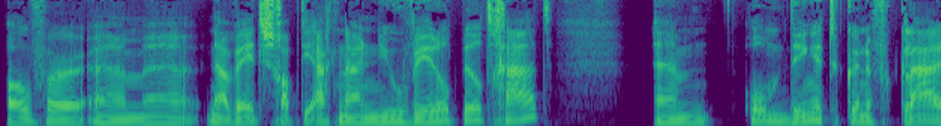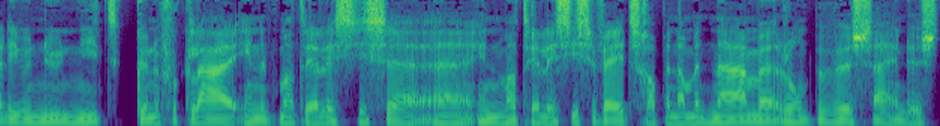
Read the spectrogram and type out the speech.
over um, uh, nou, wetenschap die eigenlijk naar een nieuw wereldbeeld gaat. Um, om dingen te kunnen verklaren die we nu niet kunnen verklaren in het materialistische, uh, in materialistische wetenschap. En dan met name rond bewustzijn. Dus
